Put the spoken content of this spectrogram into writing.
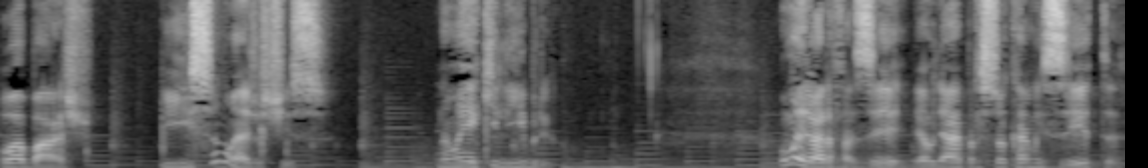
ou abaixo. E isso não é justiça. Não é equilíbrio. O melhor a fazer é olhar para sua camiseta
